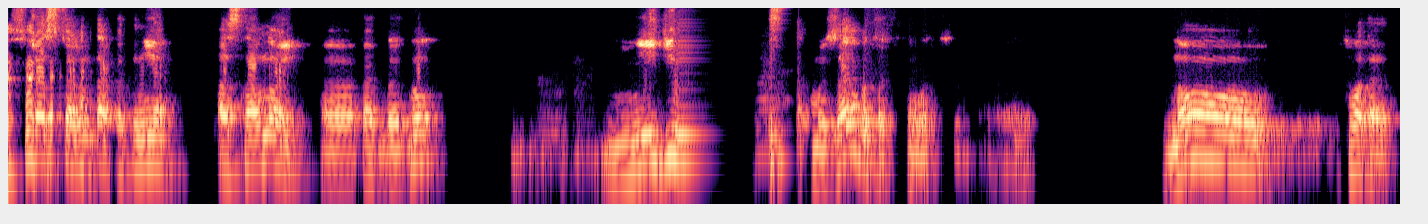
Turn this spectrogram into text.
Сейчас, скажем так, это не основной, э, как бы, ну, не единственный мой заработок, вот, но хватает.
